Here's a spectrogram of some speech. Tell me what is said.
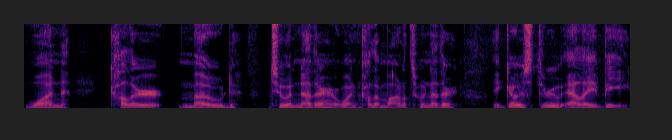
one color mode to another or one color model to another, it goes through LAB.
